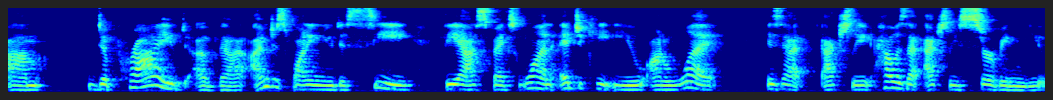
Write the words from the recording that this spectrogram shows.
um, deprived of that. I'm just wanting you to see the aspects. One, educate you on what is that actually, how is that actually serving you?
